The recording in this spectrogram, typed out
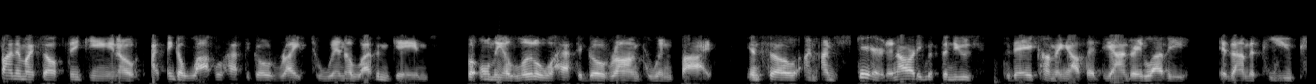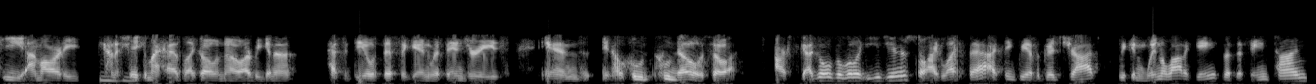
finding myself thinking, you know, I think a lot will have to go right to win 11 games, but only a little will have to go wrong to win five. And so I'm, I'm scared. And already with the news today coming out that DeAndre Levy is on the PUP, I'm already kind of mm-hmm. shaking my head like, oh no, are we going to have to deal with this again with injuries? And, you know, who, who knows? So our schedule is a little easier. So I like that. I think we have a good shot. We can win a lot of games, but at the same time,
